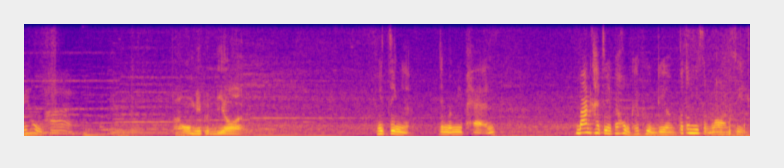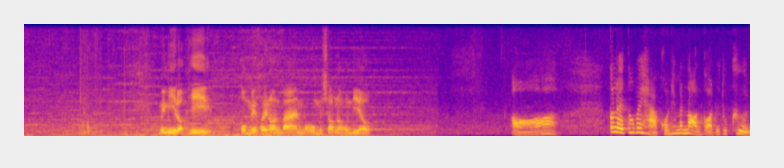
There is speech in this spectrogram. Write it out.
ำไมไม่ห่มผ้าผ้าห่มมีผืนเดียวอะไม่จริงอะยังมันมีแผน บ้านใครจะมีผ้าห่มแค่ผืนเดียว ก็ต้องมีสำรองสิ ไม่มีหรอกพี่ ผมไม่ค่อยนอนบ้านเพราะผมไม่ชอบนอนคนเดียว อ๋อ ก็เลยต้องไปหาคนให้มันนอนกอดด้วยทุกคืน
